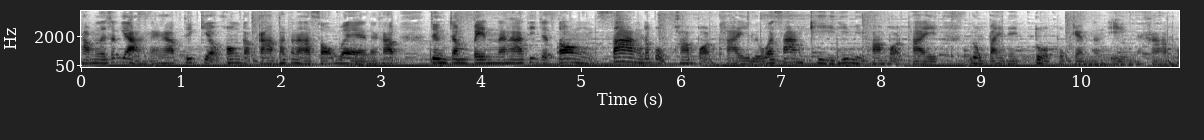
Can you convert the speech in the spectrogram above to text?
ทำอะไรสักอย่างนะครับที่เกี่ยวข้องกับการพัฒนาซอฟต์แวร์นะครับจึงจำเป็นนะฮะที่จะต้องสร้างระบบความปลอดภัย หรือว่าสร้างคีย์ที่มีความปลอดภัยลงไปในตัวโปรแกรมนั้นเองนะครับผ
